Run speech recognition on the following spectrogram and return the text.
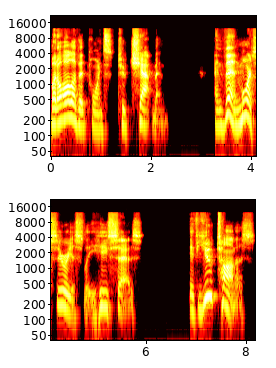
but all of it points to Chapman. And then, more seriously, he says, if you, Thomas,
